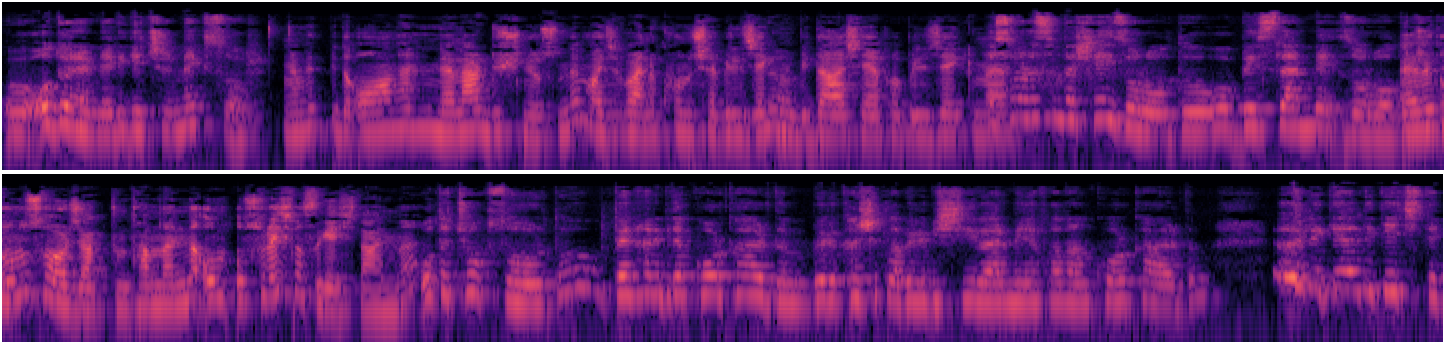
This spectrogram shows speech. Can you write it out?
o, dönemleri geçirmek zor. Evet bir de o an hani neler düşünüyorsun değil mi? Acaba hani konuşabilecek Yok. mi? Bir daha şey yapabilecek mi? Ha, sonrasında şey zor oldu, o beslenme zor oldu. Evet Çünkü onu soracaktım tam. Hani o, o süreç nasıl geçti anne? o da çok zordu. Ben hani bir de korkardım. Böyle kaşıkla böyle bir şey vermeye falan korkardım. Öyle geldi geçti.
